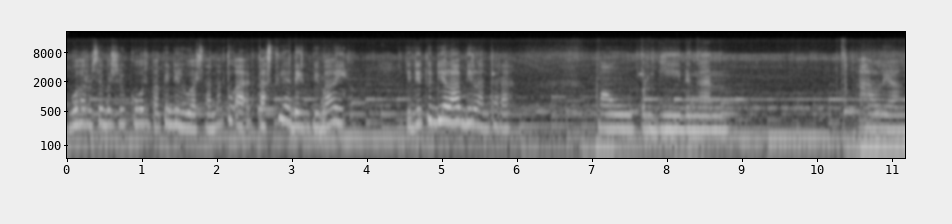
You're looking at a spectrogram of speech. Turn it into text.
gue harusnya bersyukur tapi di luar sana tuh pasti ada yang lebih baik. Jadi tuh dia labil antara mau pergi dengan hal yang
